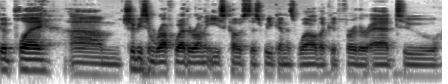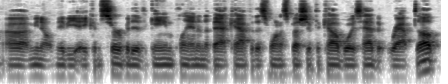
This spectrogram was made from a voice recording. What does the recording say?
good play. Um, should be some rough weather on the East Coast this weekend as well that could further add to, um, you know, maybe a conservative game plan in the back half of this one, especially if the Cowboys have it wrapped up.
